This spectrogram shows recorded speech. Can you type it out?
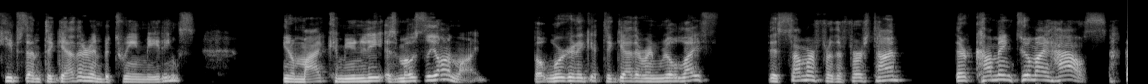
keeps them together in between meetings. You know, my community is mostly online, but we're going to get together in real life this summer for the first time. They're coming to my house.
